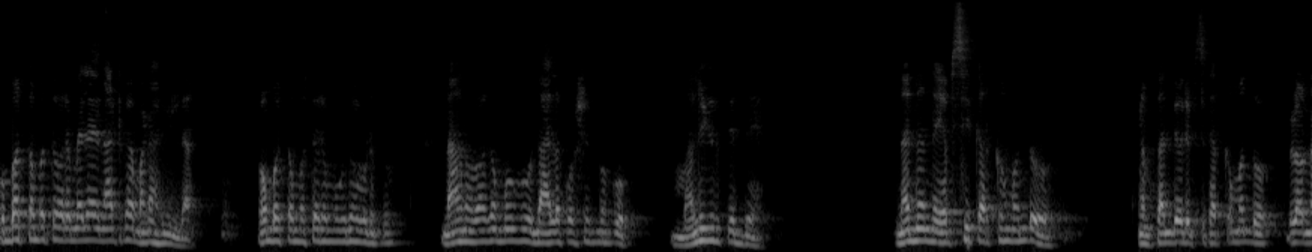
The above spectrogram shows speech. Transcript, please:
ಒಂಬತ್ತೊಂಬತ್ತುವರೆ ಮೇಲೆ ನಾಟಕ ಮಾಡೋ ಹಾಗಿಲ್ಲ ಒಂಬತ್ತೊಂಬತ್ತುವರೆ ಮುಗಿದೋಗ್ಬಿಡ್ತು ನಾನು ಅವಾಗ ಮಗು, ನಾಲ್ಕು ವರ್ಷದ ಮಗು, ಮಲಗಿರ್ತಿದ್ದೆ. ನನ್ನನ್ನು ಎಫ್ ಸಿ ಕರ್ಕೊಂಬಂದು ನಮ್ಮ ತಂದೆಯವ್ರು ಎಫ್ಸಿ ಕರ್ಕೊಂಬಂದು ಬಿಡೋಣ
